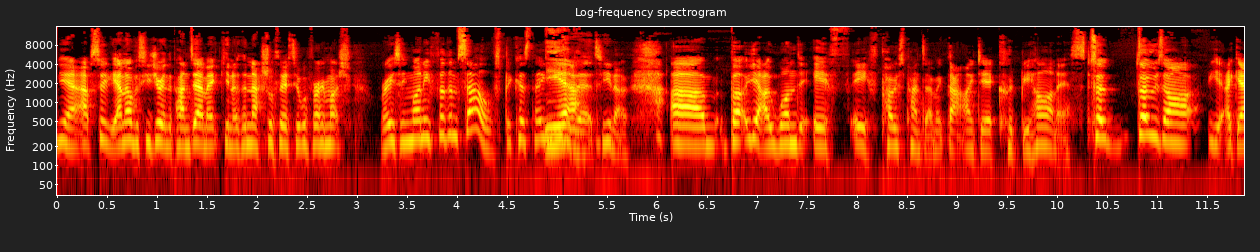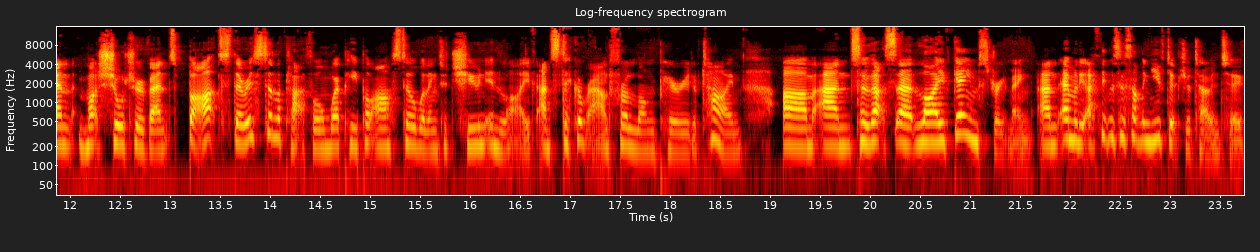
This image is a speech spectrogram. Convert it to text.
Yeah, absolutely. And obviously during the pandemic, you know, the National Theatre were very much raising money for themselves because they needed yeah. it, you know. Um, but yeah, I wonder if if post pandemic that idea could be harnessed. So those are yeah, again much shorter events, but there is still a platform where people are still willing to tune in live and stick around for a long period of time. Um, and so that's uh, live game streaming. And Emily, I think this is something you've dipped your toe into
